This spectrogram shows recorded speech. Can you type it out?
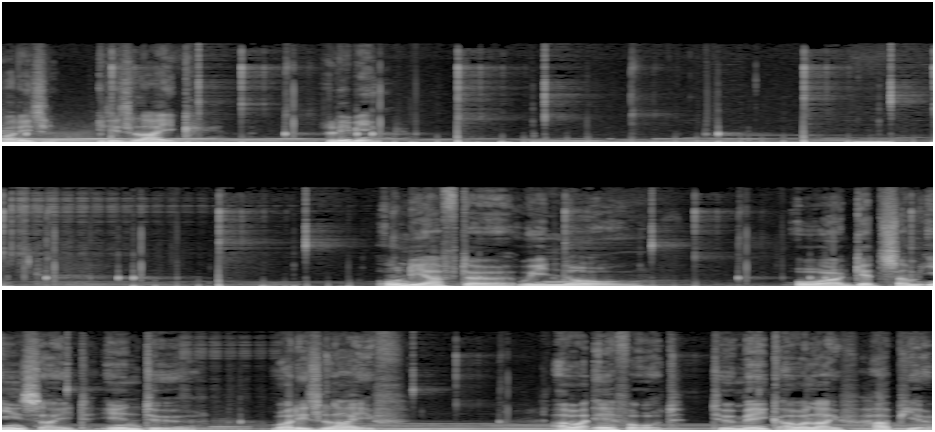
what is it is like living. Only after we know or get some insight into what is life, our effort to make our life happier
